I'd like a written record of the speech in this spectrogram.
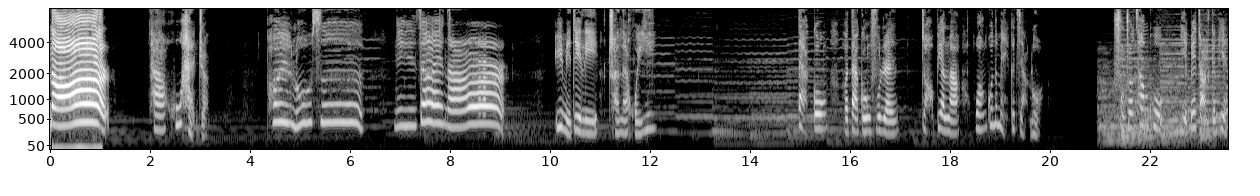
哪儿？他呼喊着佩鲁斯你在哪儿？玉米地里传来回音。大公和大公夫人找遍了王宫的每个角落。树桩仓库也被找了个遍。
